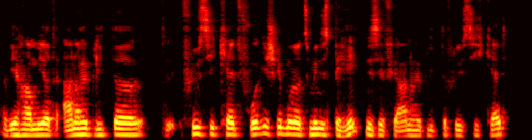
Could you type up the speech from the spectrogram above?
Wir haben ja 1,5 Liter Flüssigkeit vorgeschrieben oder zumindest Behältnisse für 1,5 Liter Flüssigkeit.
